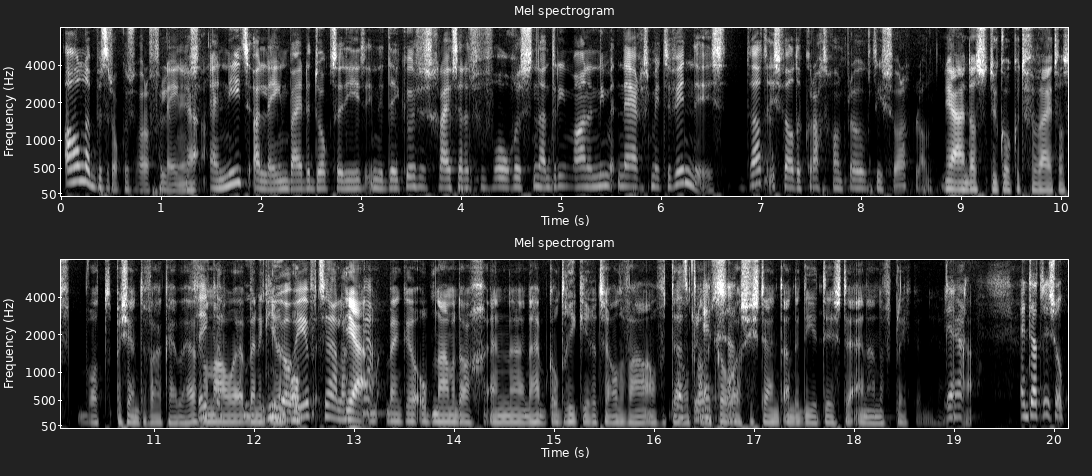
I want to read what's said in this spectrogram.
alle betrokken zorgverleners. Ja. En niet alleen bij de dokter die het in de decursus schrijft en het vervolgens na drie maanden niet, meer- nergens meer te vinden is. Dat is wel de kracht van het productief zorgplan. Ja, en dat is natuurlijk ook het verwijt wat, wat patiënten vaak hebben. Hè? Van nou eh, Moet ben ik nu hier alweer op, vertellen. ja, ben ik eh, opnamedag en eh, dan heb ik al drie keer hetzelfde verhaal verteld aan de co-assistent, aan de diëtiste en aan de verpleegkundige. Ja. Ja. En dat is ook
